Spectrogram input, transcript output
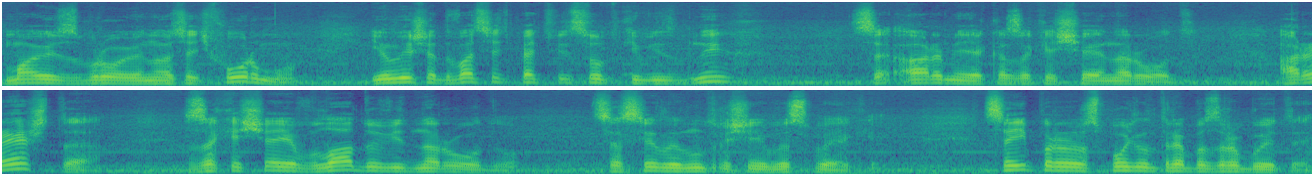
мають зброю, носять форму, і лише 25% від них це армія, яка захищає народ. А решта захищає владу від народу. Це сили внутрішньої безпеки. Цей перерозподіл треба зробити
